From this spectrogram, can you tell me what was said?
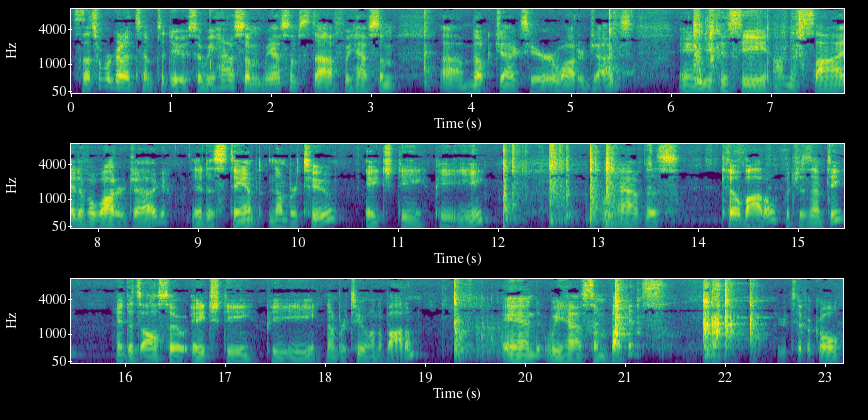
So that's what we're going to attempt to do. So we have some we have some stuff. We have some uh, milk jugs here, or water jugs, and you can see on the side of a water jug it is stamped number two HDPE. We have this pill bottle, which is empty, and it's also HDPE number two on the bottom. And we have some buckets your typical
